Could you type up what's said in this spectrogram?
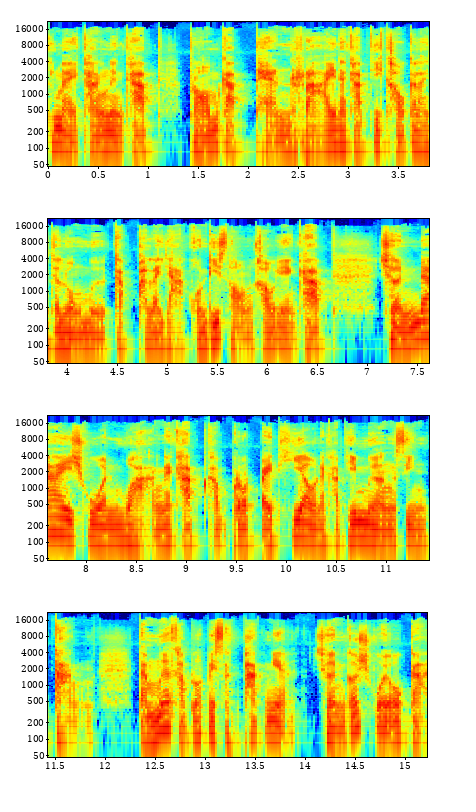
ขึ้นมาอีกครั้งหนึ่งครับ พร้อมกับแผนร้ายนะครับที่เขากำลังจะลงมือกับภรรยาคนที่สองเขาเองครับเฉินได้ชวนหวางนะครับขับรถไปเที่ยวนะครับที่เมืองซิงกัง แต่เมื่อขับรถไปสักพักเนี่ย เฉินก็ฉวยโอกาส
